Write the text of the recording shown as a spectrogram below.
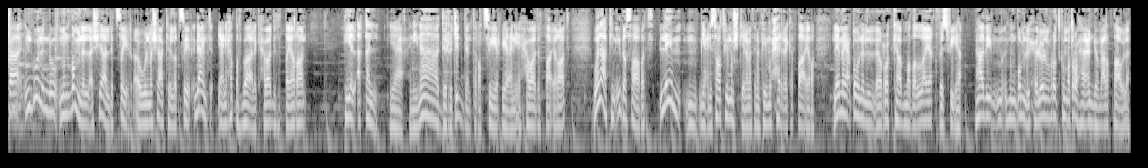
فنقول إنه من ضمن الأشياء اللي تصير أو المشاكل اللي تصير دائما يعني حط في بالك حوادث الطيران هي الأقل. يعني نادر جدا ترى تصير يعني حوادث طائرات. ولكن إذا صارت ليه يعني صارت في مشكلة؟ مثلا في محرك الطائرة ليه ما يعطون الركاب مظلة يقفز فيها؟ هذه من ضمن الحلول المفروض تكون مطروحة عندهم على الطاولة.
